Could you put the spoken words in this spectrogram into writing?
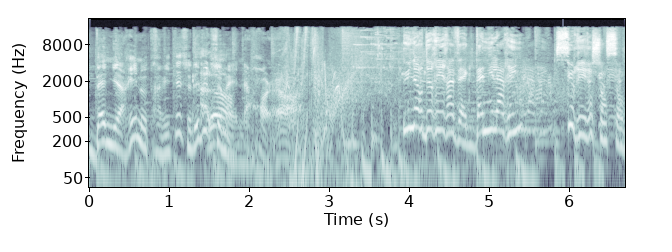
Dany Larry, notre invité ce début Alors. de semaine. Oh là là. Une heure de rire avec Dany Larry sur Rire et Chanson.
